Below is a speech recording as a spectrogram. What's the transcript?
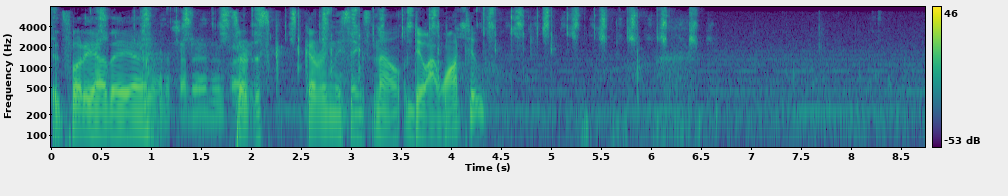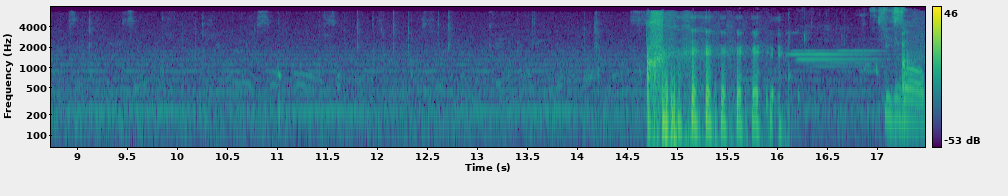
it's funny how they uh, want to send her an invite? start discovering these things. No, do I want to? He's all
